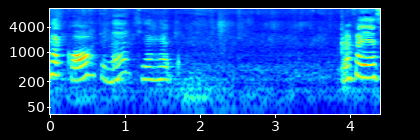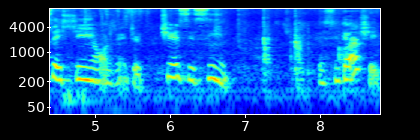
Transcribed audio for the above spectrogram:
Recorte, né? Que é reto. Pra fazer a cestinha, ó, gente, eu tinha esse cinto. Esse cinto eu achei.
